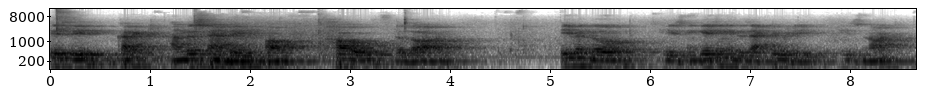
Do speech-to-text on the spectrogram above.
is the correct understanding of how the Lord, even though He is engaging in this activity, He is not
